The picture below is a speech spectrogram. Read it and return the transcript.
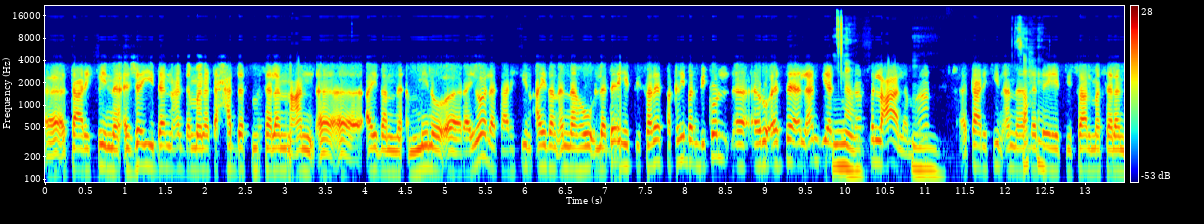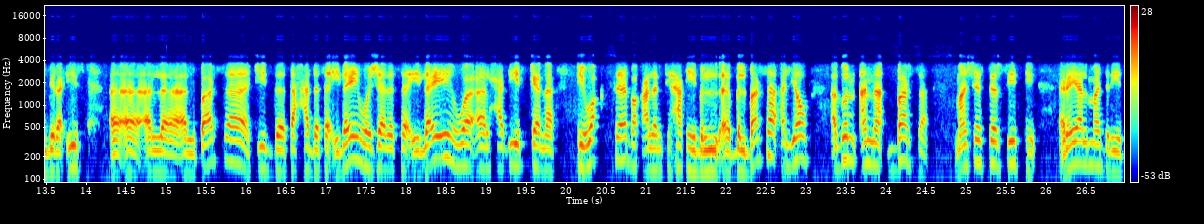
آه، تعرفين جيدا عندما نتحدث مثلا عن آه، آه، أيضا مينو رايولا. تعرفين أيضا أنه لديه اتصالات تقريبا بكل رؤساء الأندية نعم. في العالم تعرفين أن صحيح. لديه اتصال مثلا برئيس البارسا. أكيد تحدث إليه وجلس إليه والحديث كان في وقت سابق على انتحاقه بالبارسا. اليوم أظن أن بارسا مانشستر سيتي ريال مدريد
